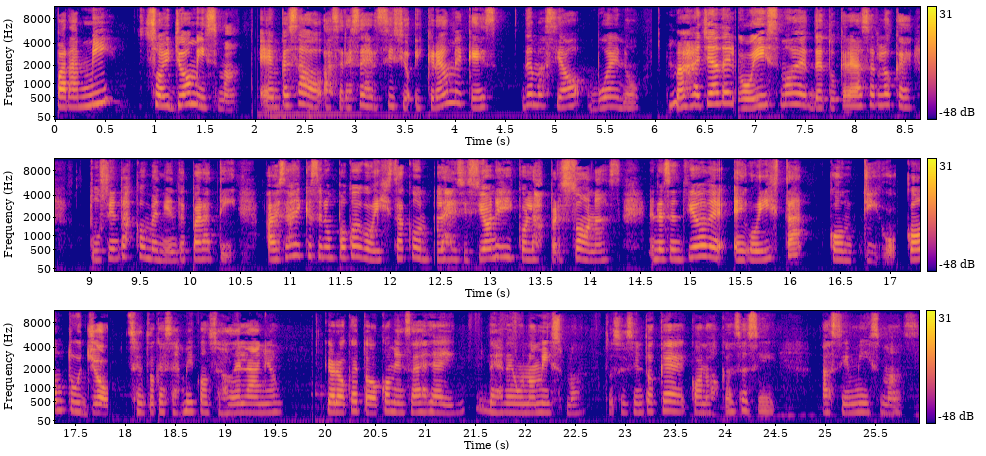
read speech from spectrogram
para mí soy yo misma. He empezado a hacer ese ejercicio y créanme que es demasiado bueno. Más allá del egoísmo de, de tú querer hacer lo que tú sientas conveniente para ti. A veces hay que ser un poco egoísta con las decisiones y con las personas, en el sentido de egoísta contigo, con tu yo. Siento que ese es mi consejo del año. Creo que todo comienza desde ahí, desde uno mismo. Entonces siento que conozcanse así a sí mismas.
